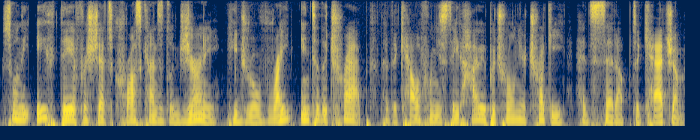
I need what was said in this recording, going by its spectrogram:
So on the eighth day of Frechette's cross continental journey, he drove right into the trap that the California State Highway Patrol near Truckee had set up to catch him.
